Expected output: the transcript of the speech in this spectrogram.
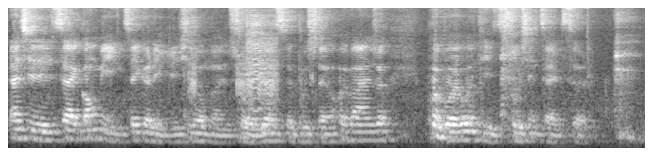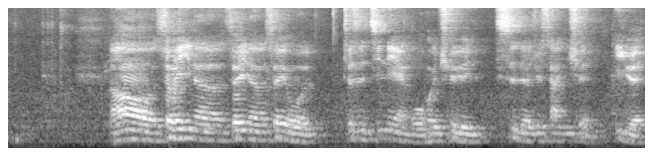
但其实，在公民这个领域，其实我们所认识的不深，会发现说，会不会问题出现在这里？然后，所以呢，所以呢，所以我。就是今年我会去试着去参选议员，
